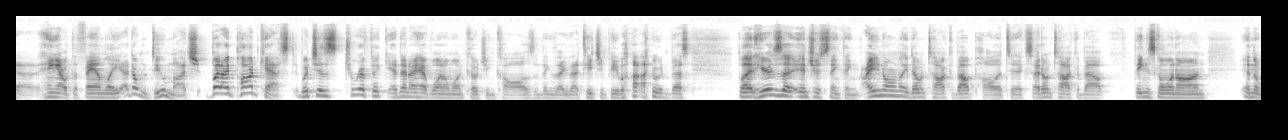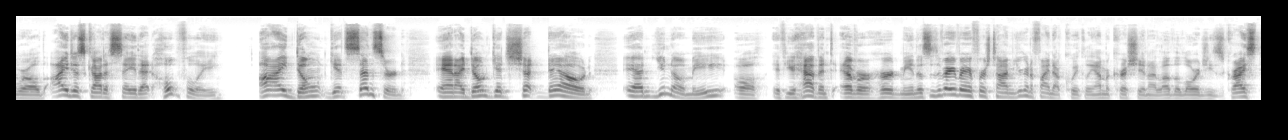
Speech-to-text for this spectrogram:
uh, hang out with the family. I don't do much, but I podcast, which is terrific. And then I have one on one coaching calls and things like that, teaching people how to invest. But here's the interesting thing I normally don't talk about politics, I don't talk about things going on in the world. I just got to say that hopefully I don't get censored and I don't get shut down and you know me, well, if you haven't ever heard me, and this is the very, very first time, you're going to find out quickly. I'm a Christian. I love the Lord Jesus Christ.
